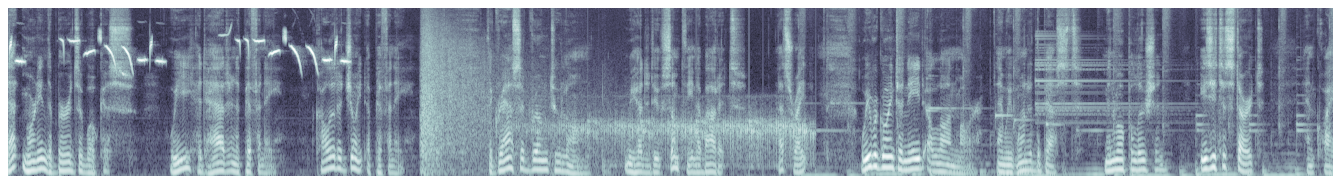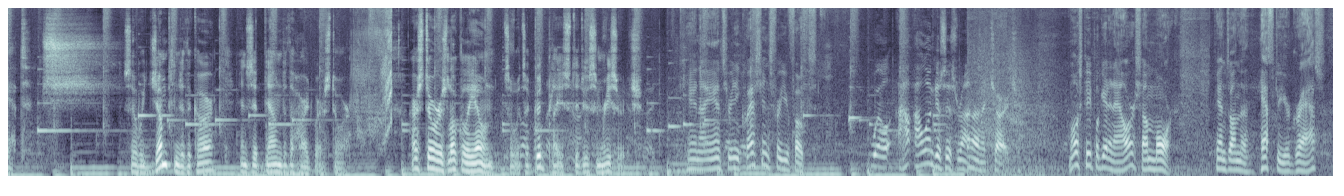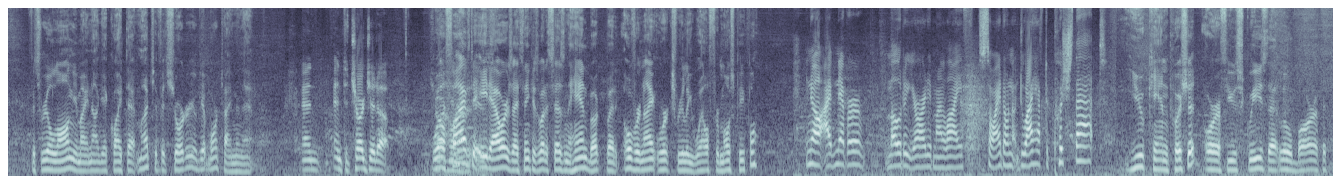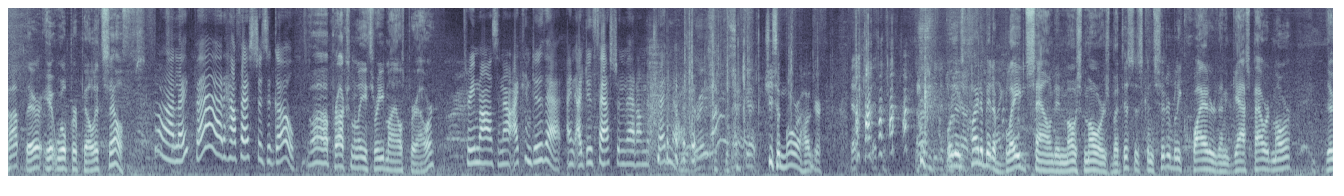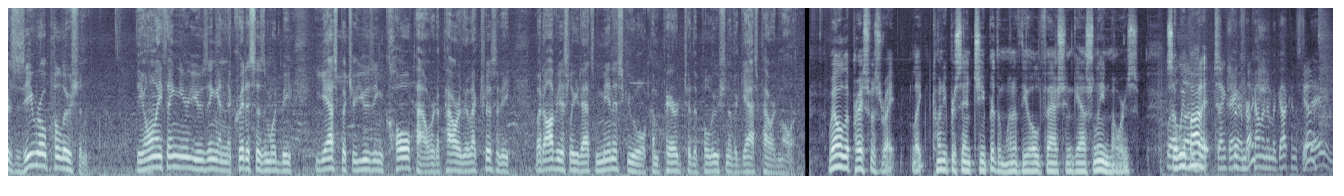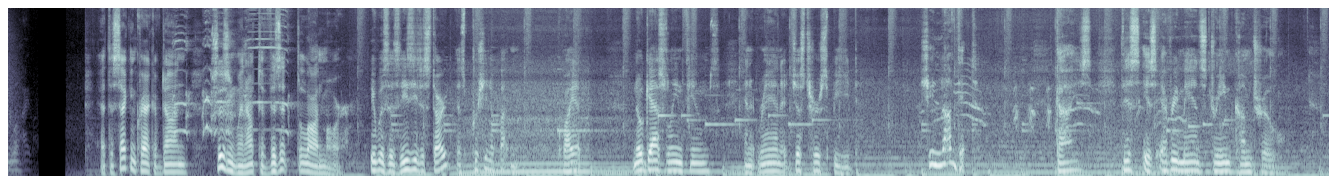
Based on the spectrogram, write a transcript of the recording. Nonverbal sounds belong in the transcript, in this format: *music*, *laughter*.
That morning the birds awoke us. We had had an epiphany. Call it a joint epiphany. The grass had grown too long. We had to do something about it. That's right. We were going to need a lawnmower, and we wanted the best. Minimal pollution, easy to start, and quiet. Shh. So we jumped into the car and zipped down to the hardware store. Our store is locally owned, so it's a good place to do some research. Can I answer any questions for you folks? Well, how, how long does this run on a charge? Most people get an hour, some more. Depends on the heft of your grass. If it's real long, you might not get quite that much. If it's shorter, you'll get more time than that. And, and to charge it up? Well, five to eight hours, I think, is what it says in the handbook, but overnight works really well for most people. You know, I've never mowed a yard in my life, so I don't know. Do I have to push that? You can push it, or if you squeeze that little bar at the top there, it will propel itself. Oh, I like that. How fast does it go? Well, approximately three miles per hour. Three miles an hour. I can do that. I, I do faster than that on the treadmill. She's a mower hugger. *laughs* Well, there's quite a bit of blade sound in most mowers, but this is considerably quieter than a gas-powered mower. There's zero pollution. The only thing you're using, and the criticism would be, yes, but you're using coal power to power the electricity, but obviously that's minuscule compared to the pollution of a gas-powered mower. Well, the price was right, like 20% cheaper than one of the old-fashioned gasoline mowers. so we Well, bought um, it. Thanks, Thanks very for much. coming to McGuckins Yeah. today. At the second crack of dawn, Susan went out to visit the lawnmower. It was as easy to start as pushing a button. Quiet, no gasoline fumes, and it ran at just her speed. She loved it. Guys, this is every man's dream come true.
